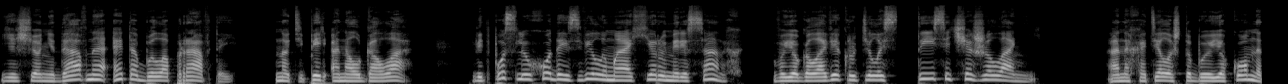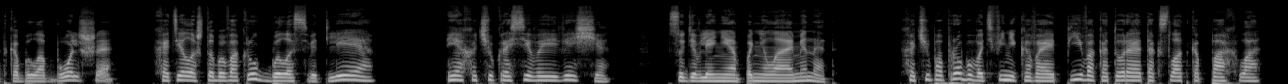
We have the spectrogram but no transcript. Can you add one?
Еще недавно это было правдой, но теперь она лгала. Ведь после ухода из виллы Маахеру Мерисанх в ее голове крутилось тысяча желаний. Она хотела, чтобы ее комнатка была больше, хотела, чтобы вокруг было светлее. «Я хочу красивые вещи», — с удивлением поняла Аминет. «Хочу попробовать финиковое пиво, которое так сладко пахло».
